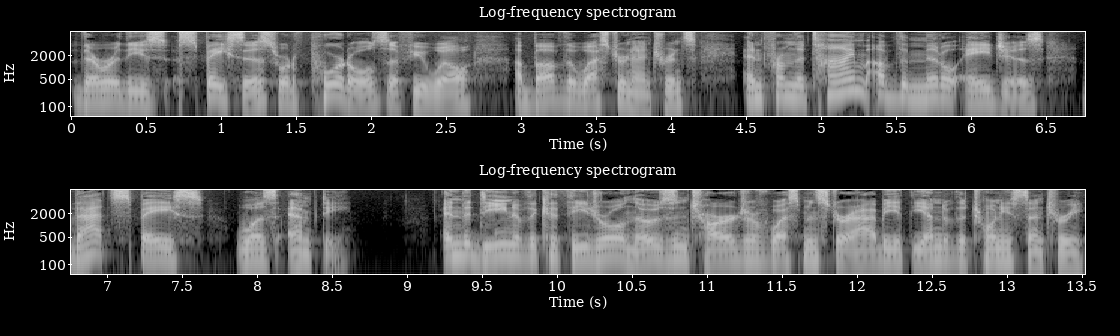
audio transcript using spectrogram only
there were these spaces, sort of portals, if you will, above the western entrance. And from the time of the Middle Ages, that space was empty. And the dean of the cathedral and those in charge of Westminster Abbey at the end of the 20th century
